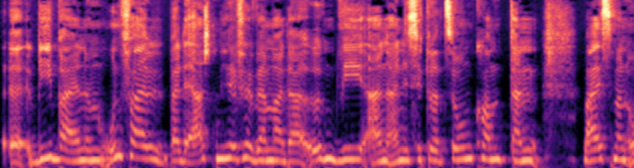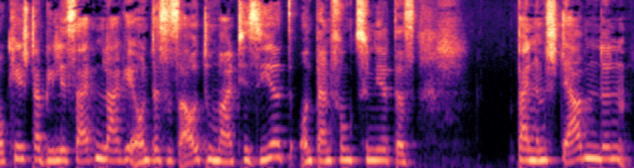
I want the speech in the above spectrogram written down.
äh, wie bei einem Unfall, bei der ersten Hilfe, wenn man da irgendwie an eine Situation kommt, dann weiß man, okay, stabile Seitenlage und das ist automatisiert und dann funktioniert das. Bei einem Sterbenden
